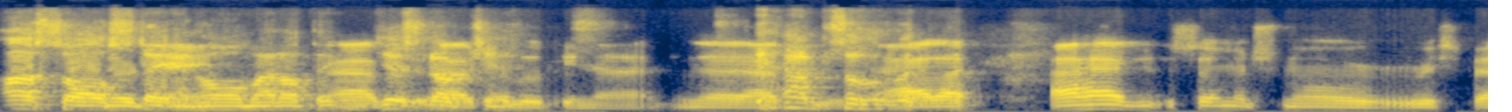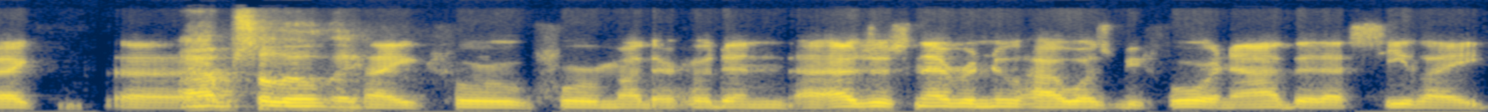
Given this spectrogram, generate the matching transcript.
us all staying home. I don't think just no absolutely chance. not. No, absolutely. I, I, have so much more respect. Uh, absolutely. Like for for motherhood, and I just never knew how it was before. Now that I see like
